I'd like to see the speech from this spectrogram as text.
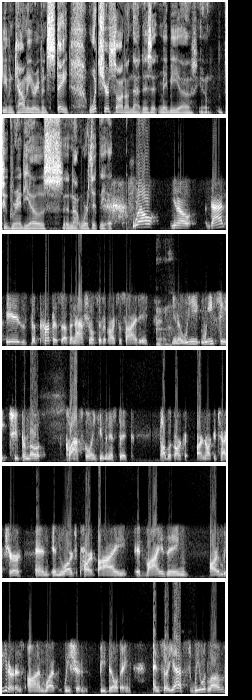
even county or even state. What's your thought on that? Is it maybe uh, you know too grandiose, not worth it? Uh, well, you know that is the purpose of the National Civic Arts Society. Uh. You know, we we seek to promote classical and humanistic public art, art and architecture, and in large part by advising our leaders on what we should be building. And so, yes, we would love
